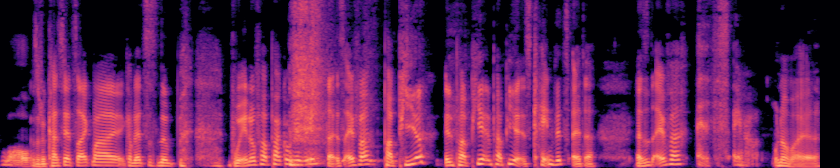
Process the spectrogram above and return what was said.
Wow. Also du kannst jetzt, sag mal, ich habe letztens eine Bueno-Verpackung gesehen, da ist einfach Papier in Papier in Papier. Ist kein Witz, Alter. Das sind einfach, das ist einfach unnormal. Alter.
